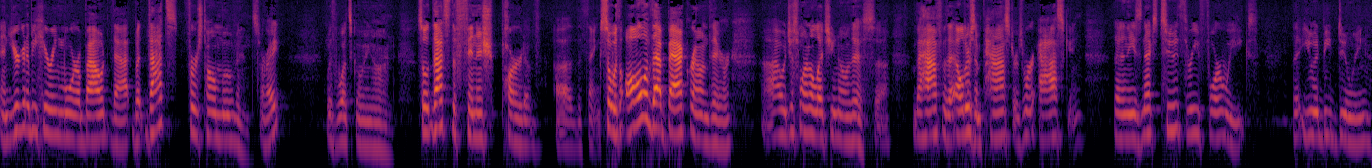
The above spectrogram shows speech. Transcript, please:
and you're going to be hearing more about that. But that's first home move ins, all right, With what's going on. So that's the finish part of uh, the thing. So, with all of that background there, I would just want to let you know this. Uh, on behalf of the elders and pastors, we're asking that in these next two, three, four weeks, that you would be doing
